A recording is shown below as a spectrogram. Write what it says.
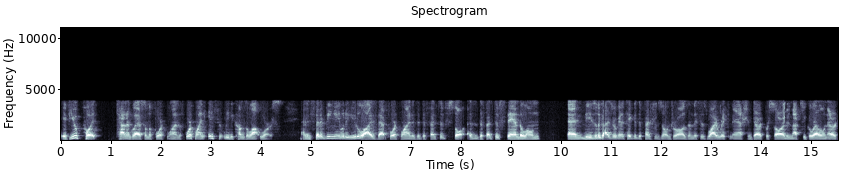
If you put Tanner Glass on the fourth line, the fourth line instantly becomes a lot worse. And instead of being able to utilize that fourth line as a defensive as a defensive standalone, And these are the guys who are going to take the defensive zone draws, and this is why Rick Nash and Derek Brassard and Matt Zuccarello and Eric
